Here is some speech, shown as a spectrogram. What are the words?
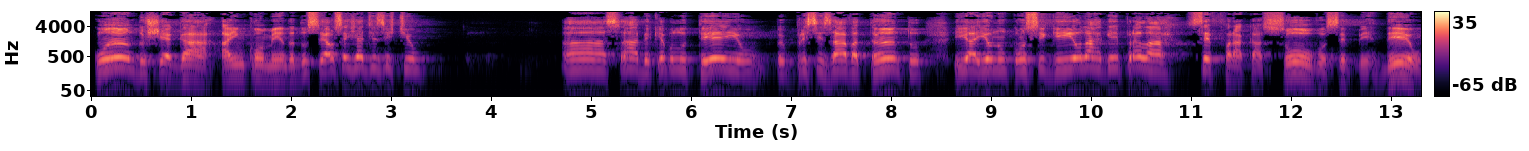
Quando chegar a encomenda do céu, você já desistiu. Ah, sabe, que eu lutei, eu, eu precisava tanto, e aí eu não consegui, eu larguei para lá. Você fracassou, você perdeu,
